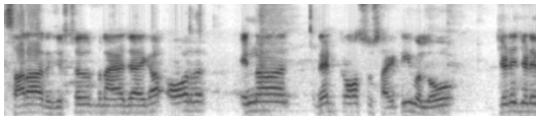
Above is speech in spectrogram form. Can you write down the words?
ਸਾਰਾ ਰਜਿਸਟਰ ਬਣਾਇਆ ਜਾਏਗਾ ਔਰ ਇਹਨਾਂ ਰੈੱਡ ਕਰਾਸ ਸੁਸਾਇਟੀ ਵੱਲੋਂ ਜਿਹੜੇ ਜਿਹੜੇ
